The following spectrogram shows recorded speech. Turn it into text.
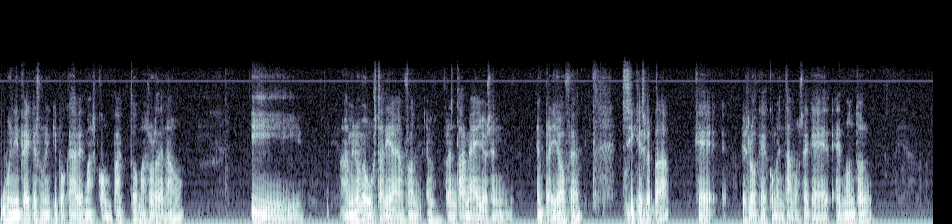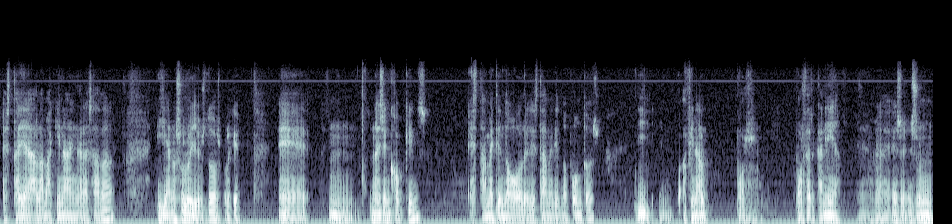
Winnipeg es un equipo cada vez más compacto, más ordenado y a mí no me gustaría enfrentarme a ellos en, en playoff. ¿eh? Sí que es verdad que es lo que comentamos, ¿eh? que Edmonton está ya la máquina engrasada y ya no solo ellos dos, porque eh, mm, Hopkins está metiendo goles, está metiendo puntos y al final por, por cercanía. Eh, es, un,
